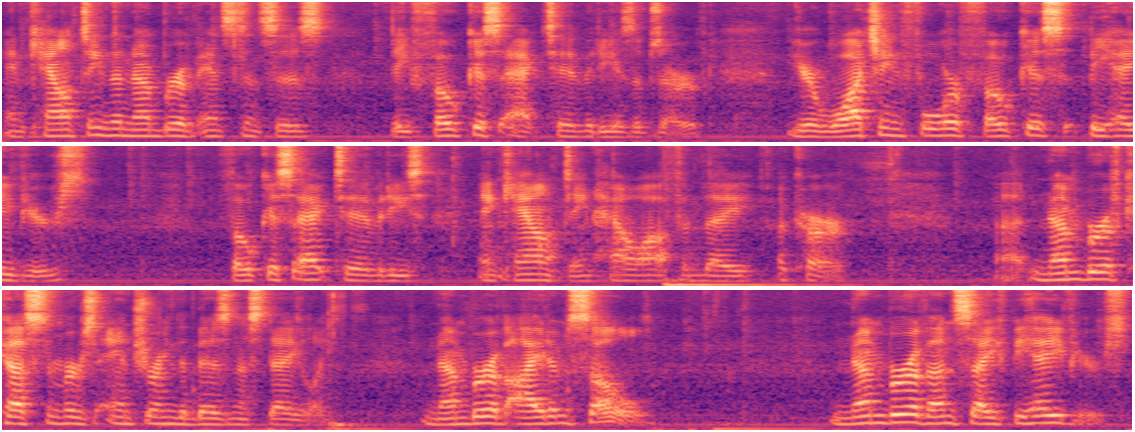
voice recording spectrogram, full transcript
and counting the number of instances the focus activity is observed. You're watching for focus behaviors, focus activities, and counting how often they occur. Uh, number of customers entering the business daily, number of items sold, number of unsafe behaviors,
